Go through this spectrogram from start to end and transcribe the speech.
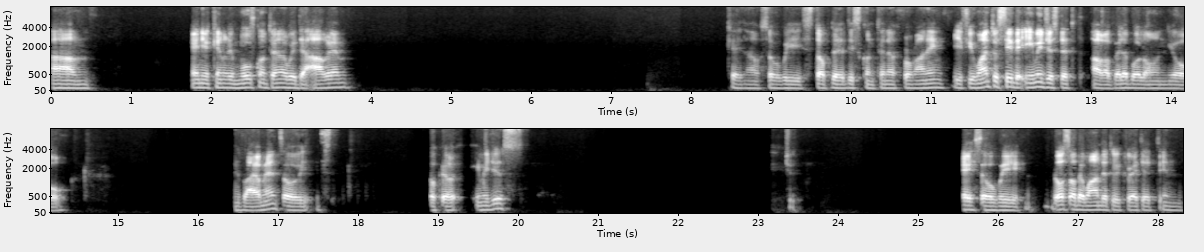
Um, and you can remove container with the RM. Okay, now, so we stop the, this container from running. If you want to see the images that are available on your environment, so it's Docker images. Okay, so we, those are the one that we created in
